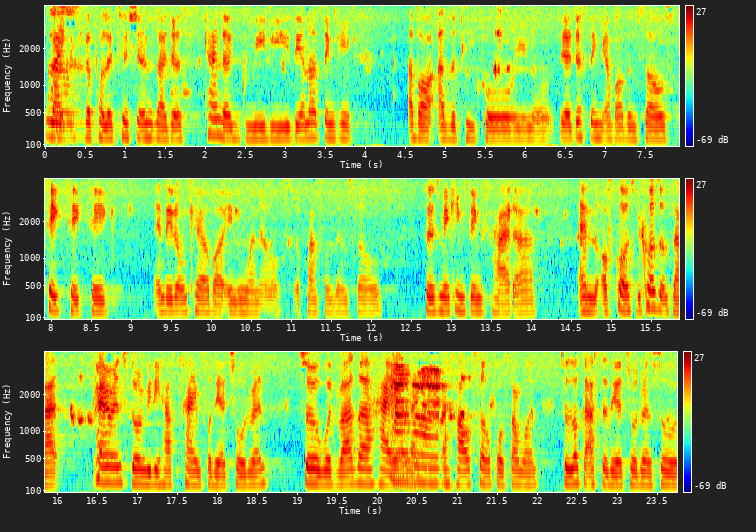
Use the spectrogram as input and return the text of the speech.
like the politicians are just kind of greedy. They're not thinking about other people. You know, they're just thinking about themselves. Take, take, take, and they don't care about anyone else apart from themselves. So it's making things harder. And of course, because of that, parents don't really have time for their children. So would rather hire like a house help or someone to look after their children. So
